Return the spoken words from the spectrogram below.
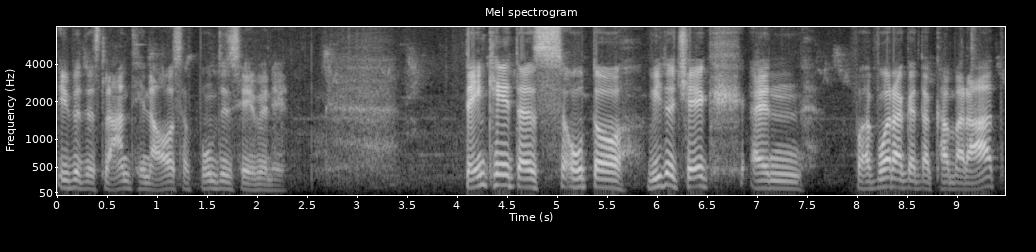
über das Land hinaus auf Bundesebene. Ich denke, dass Otto Wiedecek ein hervorragender Kamerad,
